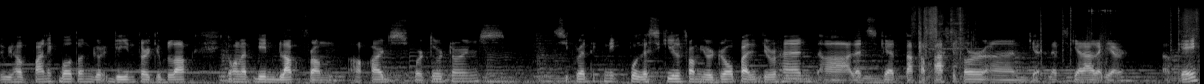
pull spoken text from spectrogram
We have panic button, gain 30 block. You cannot gain block from uh, cards for 2 turns. Secret technique, pull a skill from your draw pile into your hand. Uh, let's get the capacitor and get let's get out of here. Okay?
